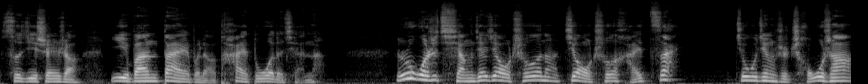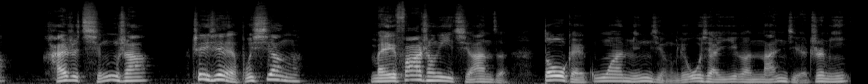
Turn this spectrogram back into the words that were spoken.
司机身上一般带不了太多的钱呢。如果是抢劫轿车呢？轿车还在，究竟是仇杀还是情杀？这些也不像啊。每发生一起案子，都给公安民警留下一个难解之谜。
